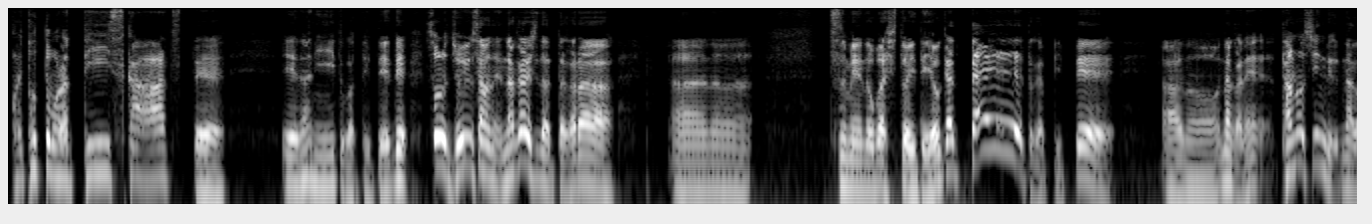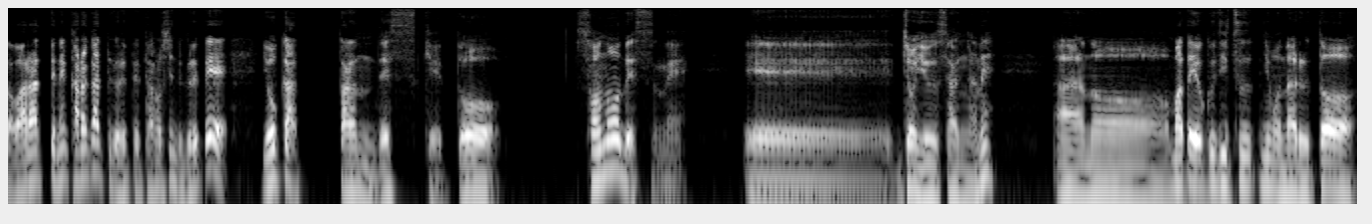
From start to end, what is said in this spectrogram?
これ取ってもらっていいっすか？つって、えー、何？とかって言って、で、その女優さんはね、仲良しだったから、あの、爪伸ばしといてよかったーとかって言って、あの、なんかね、楽しんで、なんか笑ってね、からかってくれて楽しんでくれて、よかったんですけど、そのですね、えー、女優さんがね、あの、また翌日にもなると、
